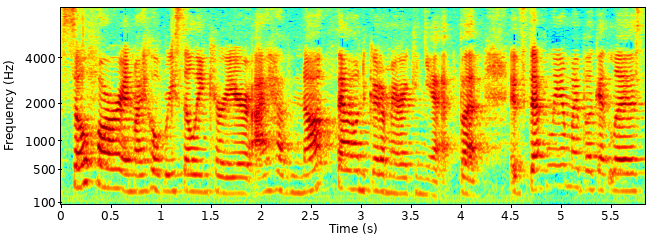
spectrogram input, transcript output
So far in my whole reselling career, I have not found Good American yet, but it's definitely on my bucket list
